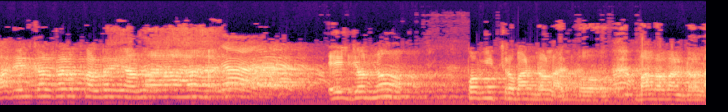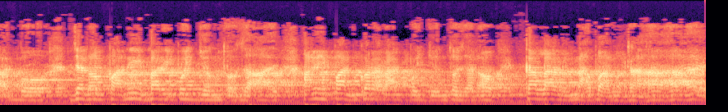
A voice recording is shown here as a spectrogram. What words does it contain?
পানির কালার পাল্টাইয়া যা এই জন্য পবিত্র বান্ড লাগবো, ভালো বান্ড লাগবো, যেন পানি বাড়ি পর্যন্ত যায়। আমি পান করার আগ পর্যন্ত যেন কালার না পাল্টায়।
